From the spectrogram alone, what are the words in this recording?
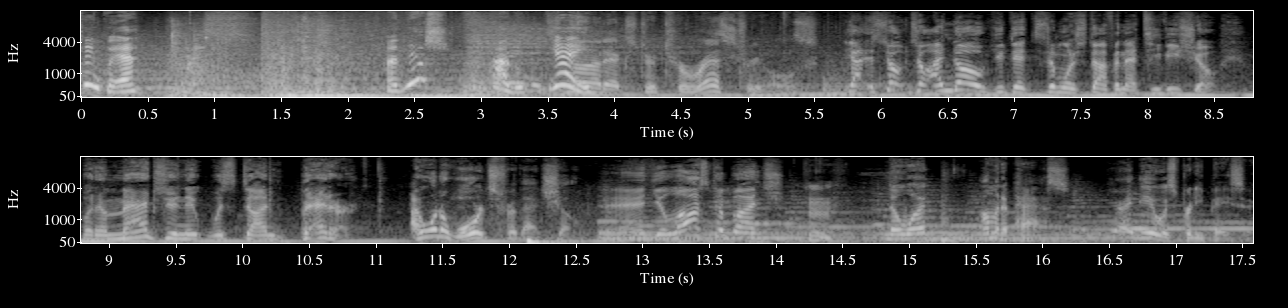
Dziękuję. Padniesz? Padł. Jej! Not extraterrestrials. Yeah, so so I know you did similar stuff in that TV show, but imagine it was done better. I won awards for that show. And you lost a bunch. You know what? I'm gonna pass. Your idea was pretty basic.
